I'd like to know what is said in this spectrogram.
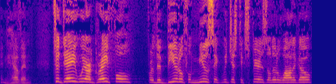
in heaven, today we are grateful for the beautiful music we just experienced a little while ago,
